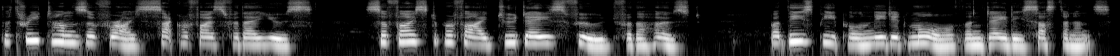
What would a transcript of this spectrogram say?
The three tons of rice sacrificed for their use sufficed to provide two days' food for the host. But these people needed more than daily sustenance.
